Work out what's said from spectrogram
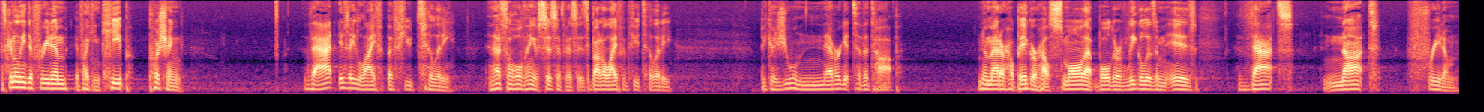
It's going to lead to freedom if I can keep pushing. That is a life of futility. And that's the whole thing of Sisyphus. It's about a life of futility because you will never get to the top. No matter how big or how small that boulder of legalism is, that's not freedom.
